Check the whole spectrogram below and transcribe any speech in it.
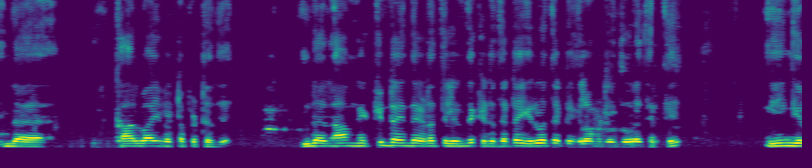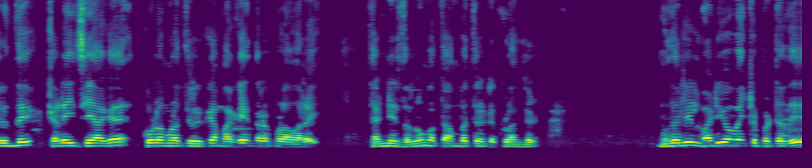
இந்த கால்வாய் வெட்டப்பட்டது. இந்த நாம் நிற்கின்ற இந்த இடத்திலிருந்து கிட்டத்தட்ட இருபத்தெட்டு கிலோமீட்டர் தூரத்திற்கு இங்கிருந்து கடைசியாக கூடங்குளத்தில் இருக்க மகேந்திர குளம் வரை தண்ணீர் செல்லும். மொத்தம் 52 குளங்கள். முதலில் வடிவமைக்கப்பட்டது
